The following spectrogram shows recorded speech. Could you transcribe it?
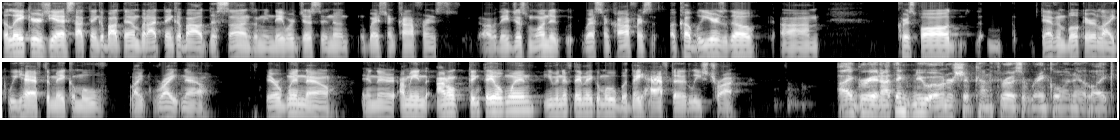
the Lakers, yes, I think about them, but I think about the Suns. I mean, they were just in the Western Conference, or they just won the Western Conference a couple years ago. Um, Chris Paul, Devin Booker, like we have to make a move like right now. They're win now and they're I mean, I don't think they'll win even if they make a move, but they have to at least try. I agree. And I think new ownership kind of throws a wrinkle in it. Like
